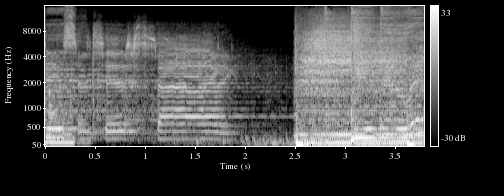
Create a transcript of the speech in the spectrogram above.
Distance distances aside. You've been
